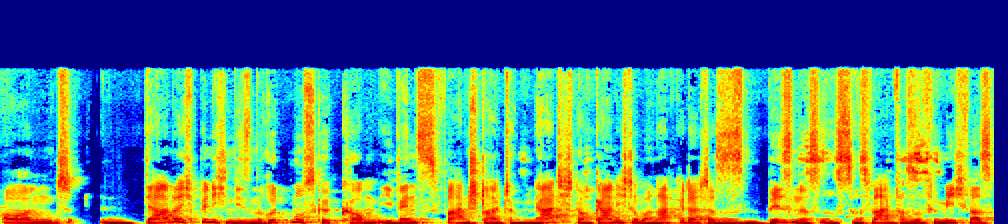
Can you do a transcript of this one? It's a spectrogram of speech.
und dadurch bin ich in diesen Rhythmus gekommen, Eventsveranstaltungen. Da hatte ich noch gar nicht drüber nachgedacht, dass es ein Business ist. Das war einfach so für mich was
